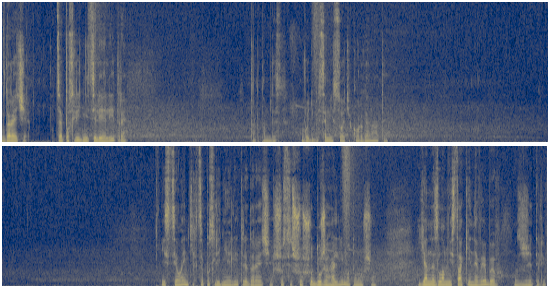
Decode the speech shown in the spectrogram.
До речі, це послідні цілі елітри. Так, там десь вроді би 700 координати. Із ціленьких це послідні елітри, до речі, що, що, що дуже галімо, тому що я незламність так і не вибив з жителів.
